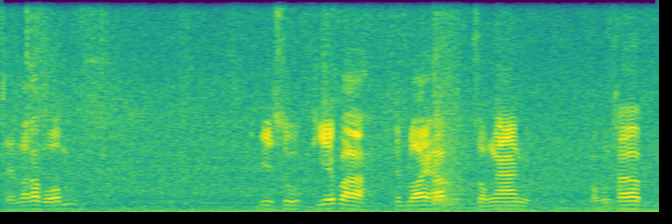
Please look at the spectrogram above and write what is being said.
เสร็จแล้วครับผมยีสุทีเอฟอาเรียบร้อยครับ ส่งงาน ขอบคุณครับ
